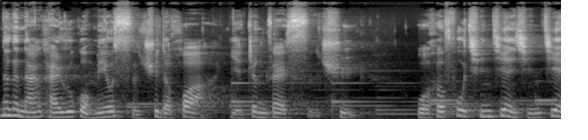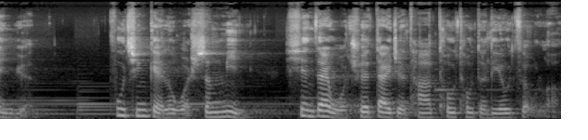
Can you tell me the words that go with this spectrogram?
那个男孩如果没有死去的话，也正在死去。我和父亲渐行渐远，父亲给了我生命，现在我却带着他偷偷的溜走了。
